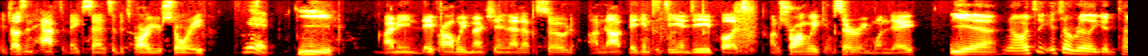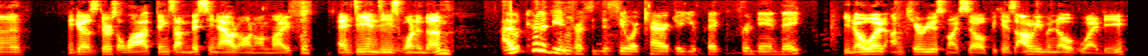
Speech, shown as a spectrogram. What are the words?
it doesn't have to make sense if it's part of your story. Yeah. yeah. I mean, they probably mentioned in that episode. I'm not big into D and D, but I'm strongly considering one day Yeah. No, it's a, it's a really good time. because there's a lot of things I'm missing out on on life, and D and D is one of them. I would kind of be interested to see what character you pick for D&D. You know what? I'm curious myself because I don't even know who I be.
